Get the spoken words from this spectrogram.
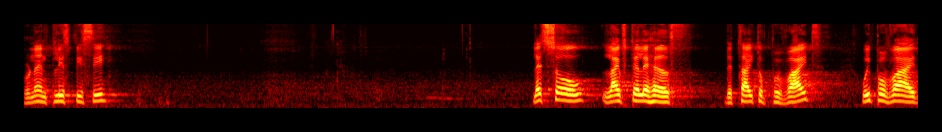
Ronan, please, PC. Let's show live telehealth the title provide. We provide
